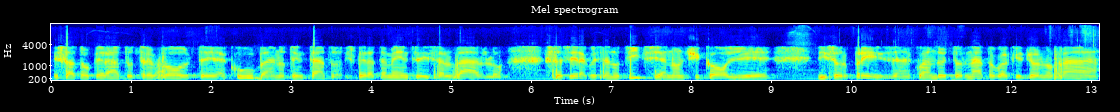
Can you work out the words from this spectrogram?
è stato operato tre volte a Cuba, hanno tentato disperatamente di salvarlo. Stasera questa notizia non ci coglie di sorpresa, quando è tornato qualche giorno fa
